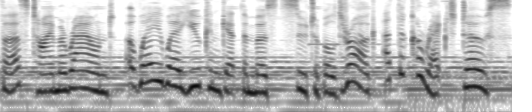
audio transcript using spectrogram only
first time around, a way where you can get the most suitable drug at the correct dose.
